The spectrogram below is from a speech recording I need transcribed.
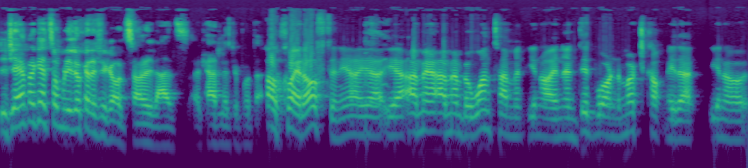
Did you ever get somebody looking at you going, "Sorry, lads, I can't let you put that"? Oh, quite often, yeah, yeah, yeah. I, me- I remember one time, you know, and I did warn the merch company that, you know,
